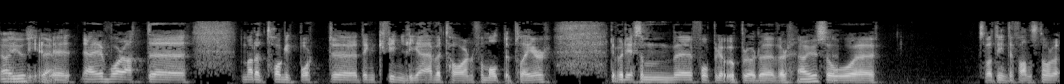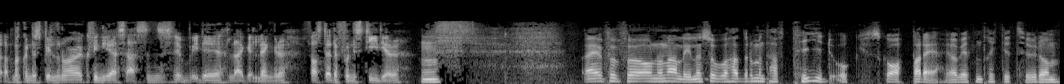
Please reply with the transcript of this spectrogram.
Ja, just det. Det var att uh, de hade tagit bort den kvinnliga avataren från multiplayer. Det var det som folk blev upprörda över. Ja, just så, det. så att det inte fanns några, att man kunde spela några kvinnliga assassins i det läget längre. Fast det hade funnits tidigare. Mm. Nej, för, för av någon anledning så hade de inte haft tid att skapa det. Jag vet inte riktigt hur de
